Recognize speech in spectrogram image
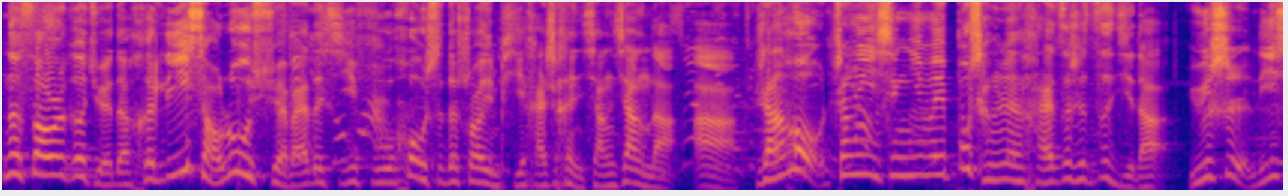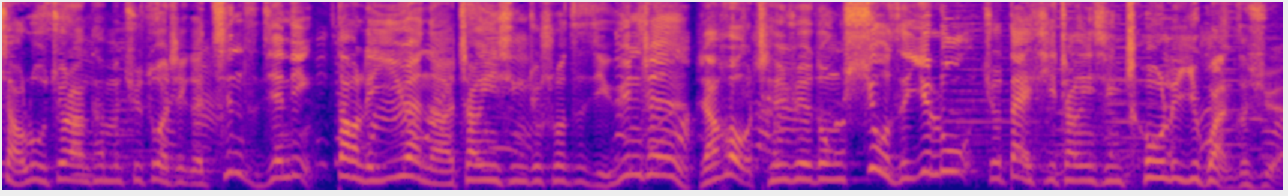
那骚儿哥觉得和李小璐雪白的肌肤、厚实的双眼皮还是很相像的啊。然后张艺兴因为不承认孩子是自己的，于是李小璐就让他们去做这个亲子鉴定。到了医院呢，张艺兴就说自己晕针，然后陈学冬袖子一撸，就代替张艺兴抽了一管子血，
